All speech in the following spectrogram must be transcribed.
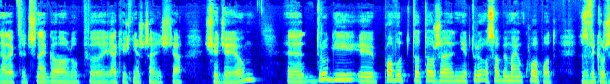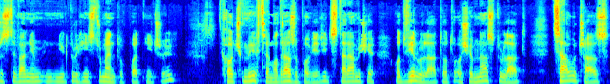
elektrycznego lub e, jakieś nieszczęścia się dzieją. Drugi powód to to, że niektóre osoby mają kłopot z wykorzystywaniem niektórych instrumentów płatniczych. Choć my, chcę od razu powiedzieć, staramy się od wielu lat, od 18 lat, cały czas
